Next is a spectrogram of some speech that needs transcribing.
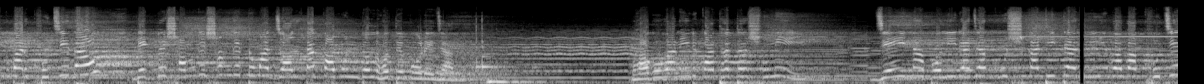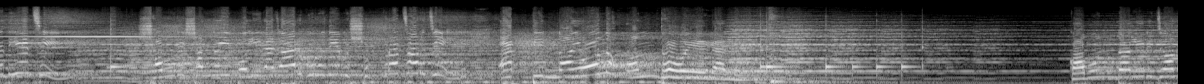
একবার খুঁচে দাও, দেখবে সঙ্গে সঙ্গে তোমার জলটা কমণ্ডল হতে পড়ে যাবে। ভগবানের কথাটা শুনি, যেই না বলিরাজা কুশকাঠিটা নিয়ে বাবা খুঁজে দিয়েছে, সঙ্গে সঙ্গেই বলিরাজার গুরুদেব শুক্রাচার্যের একটি নয়ন অন্ধ হয়ে গেল। কমণ্ডলের জল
